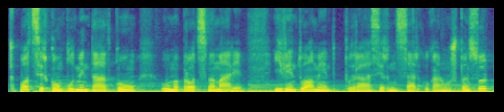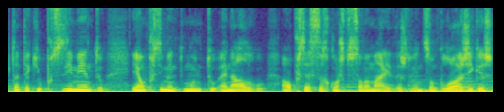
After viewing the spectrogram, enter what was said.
que pode ser complementado com uma prótese mamária. Eventualmente poderá ser necessário colocar um expansor, portanto aqui o procedimento é um procedimento muito análogo ao processo de reconstrução mamária das doentes oncológicas,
